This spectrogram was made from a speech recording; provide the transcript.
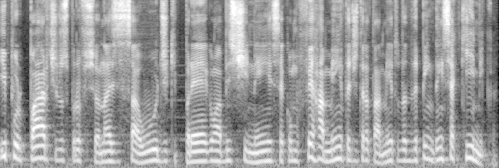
e por parte dos profissionais de saúde que pregam a abstinência como ferramenta de tratamento da dependência química,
